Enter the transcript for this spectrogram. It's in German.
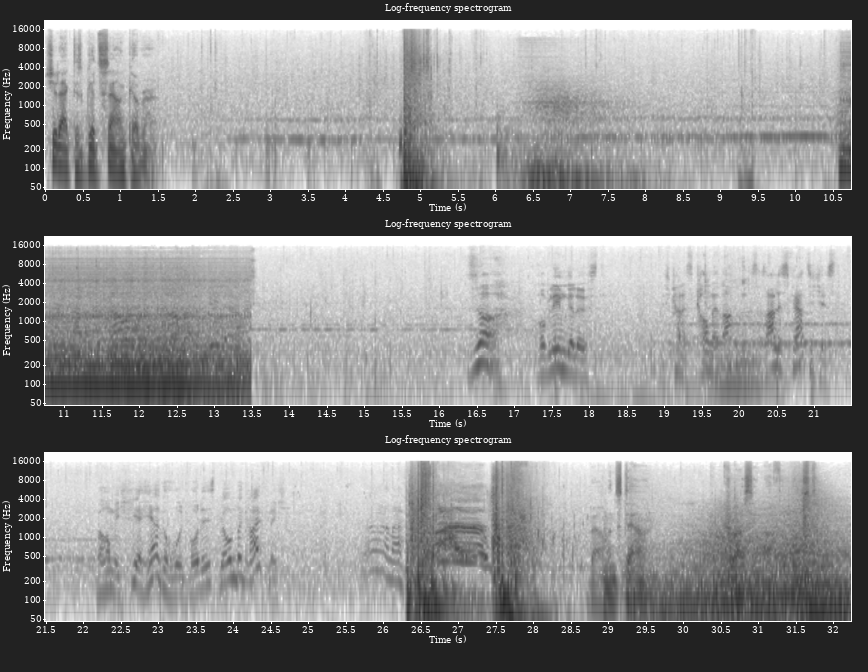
Should act as good sound cover. So, Problem gelöst. Ich kann es kaum erwarten, bis das alles fertig ist. Warum ich hierher geholt wurde, ist mir unbegreiflich. Ah, na. Ah! Bauman's down. Cross him off the list.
